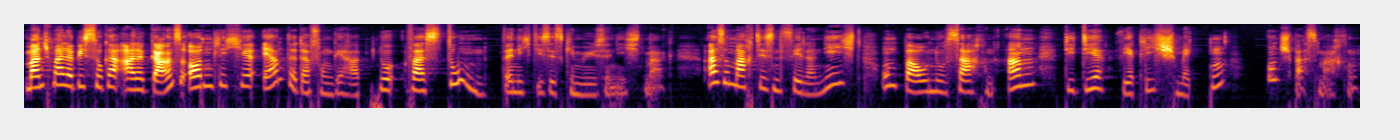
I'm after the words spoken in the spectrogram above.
manchmal habe ich sogar eine ganz ordentliche Ernte davon gehabt. Nur was tun, wenn ich dieses Gemüse nicht mag? Also mach diesen Fehler nicht und bau nur Sachen an, die dir wirklich schmecken und Spaß machen.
